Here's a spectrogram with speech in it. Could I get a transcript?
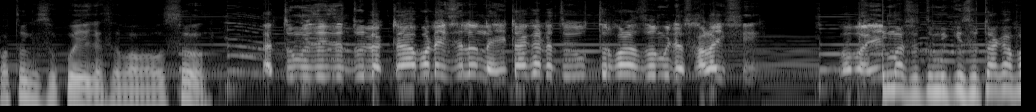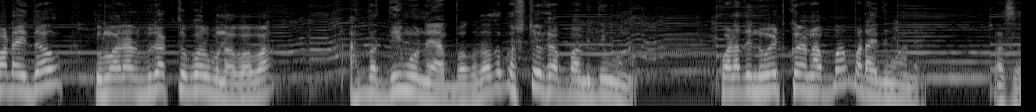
কত কিছু কয়ে গেছে বাবা বুঝছ? আর তুমি যে দুই লাখ টাকা পাঠাইছিল না এই টাকাটা তুই উত্তর পাড়া জমিটা ছাড়াইছি। বাবা এই মাসে তুমি কিছু টাকা পাঠাই দাও তোমার আর বিরক্ত করব না বাবা। আব্বা দিব না আব্বা, যত কষ্ট হোক আব্বা আমি দিব না। কটা দিন ওয়েট করেন আব্বা, পাঠাই দিব মানে আচ্ছা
